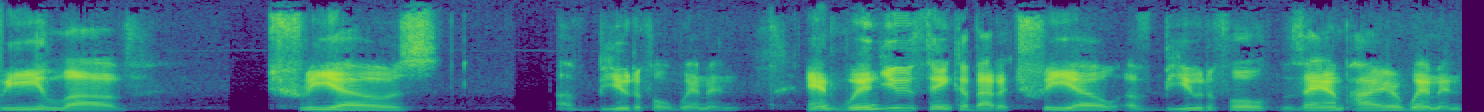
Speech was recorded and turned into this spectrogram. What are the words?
we love trios of beautiful women. And when you think about a trio of beautiful vampire women,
